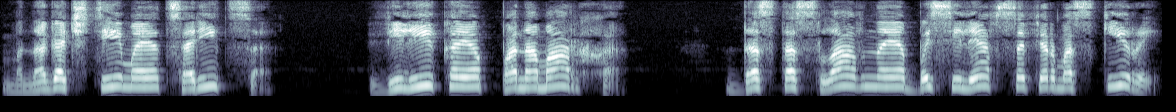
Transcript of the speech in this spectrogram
«Многочтимая царица, великая Панамарха, достославная Басилевса Фермаскиры,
